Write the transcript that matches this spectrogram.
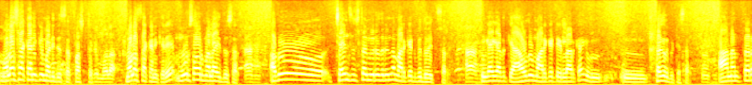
ಮೊಲ ಸಾಕಾಣಿಕೆ ಮಾಡಿದ್ದೆ ಸರ್ ಫಸ್ಟ್ ಮೊಲ. ಸಾಕಾಣಿಕೆ ರೀ ಮೂರು ಸಾವಿರ ಮೊಲ ಇದ್ದು ಸರ್. ಅದು ಚೈನ್ ಸಿಸ್ಟಮ್ ಇರೋದ್ರಿಂದ ಮಾರ್ಕೆಟ್ ಬಿದ್ದು ಹೋಯ್ತು ಸರ್. ಹಿಂಗಾಗಿ ಅದಕ್ಕೆ ಯಾವುದು ಮಾರ್ಕೆಟ್ ಇರ್ಲಾರ್ಕಾಗಿ ತೆಗೆದು ಬಿಟ್ಟೆ ಸರ್. ಆ ನಂತರ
